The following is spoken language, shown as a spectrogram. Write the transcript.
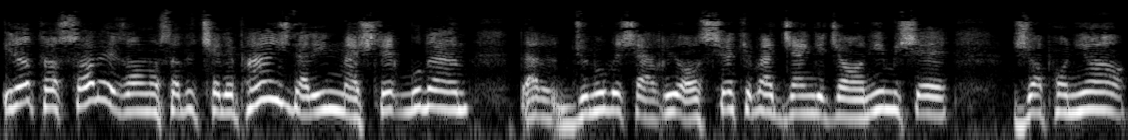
اینا تا سال 1945 در این مشرق بودن در جنوب شرقی آسیا که بعد جنگ جهانی میشه. ژاپنیا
